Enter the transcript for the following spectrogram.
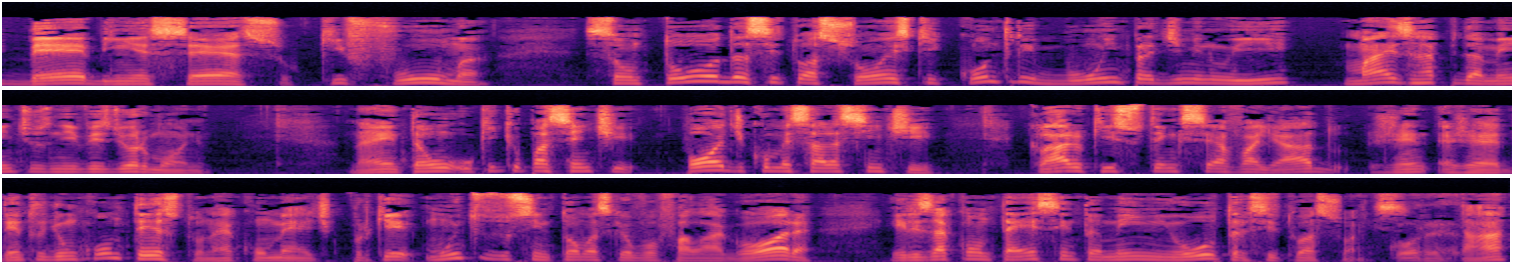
bebe em excesso, que fuma, são todas situações que contribuem para diminuir mais rapidamente os níveis de hormônio. Né? Então, o que, que o paciente pode começar a sentir? Claro que isso tem que ser avaliado gen- eh, dentro de um contexto né, com o médico, porque muitos dos sintomas que eu vou falar agora, eles acontecem também em outras situações. Correto. Tá?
